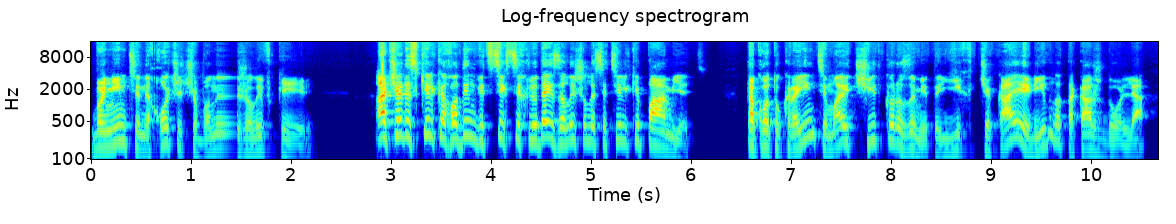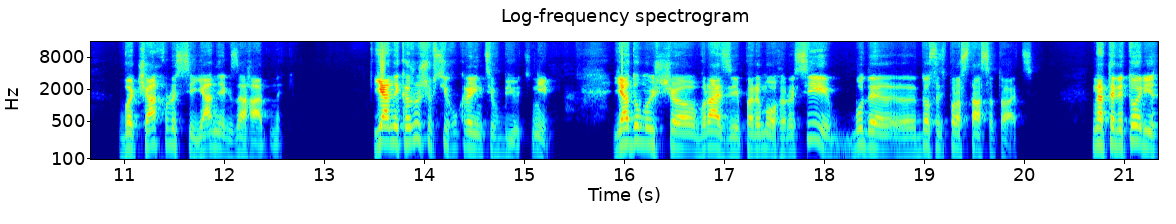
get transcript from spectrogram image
Бо німці не хочуть, щоб вони жили в Києві. А через кілька годин від всіх цих людей залишилася тільки пам'ять. Так от українці мають чітко розуміти, їх чекає рівно така ж доля в очах росіян як загарбників. Я не кажу, що всіх українців б'ють. Ні. Я думаю, що в разі перемоги Росії буде е, досить проста ситуація. На території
